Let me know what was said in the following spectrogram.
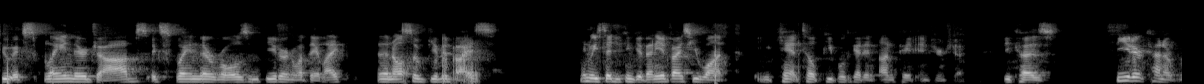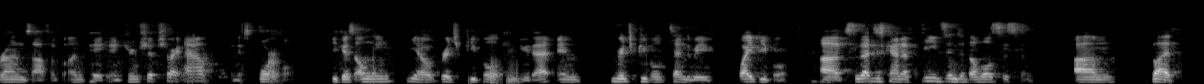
to explain their jobs, explain their roles in theater and what they like, and then also give advice. And we said you can give any advice you want, but you can't tell people to get an unpaid internship because theater kind of runs off of unpaid internships right now, and it's horrible because only you know rich people can do that, and rich people tend to be white people. Uh, so that just kind of feeds into the whole system. Um, but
